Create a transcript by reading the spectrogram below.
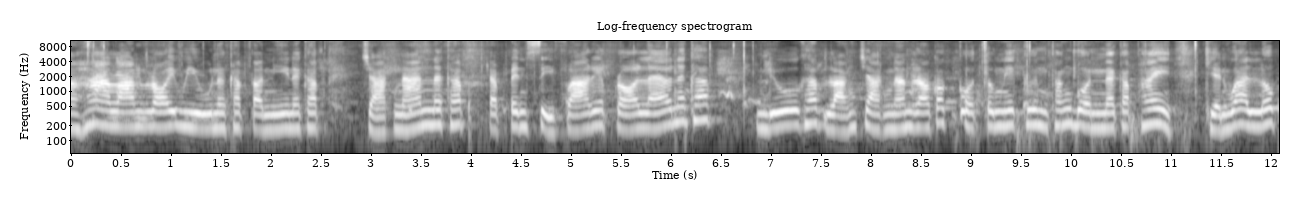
อห้าล้านร้อยวิวนะครับ ตอนนี้นะครับ จากนั้นนะครับจะเป็นสีฟ้าเรียบร้อยแล้วนะครับดูครับหลังจากนั้นเราก็กดตรงนี้ขึ้นข้างบนนะครับ ให้เขียนว่าลบ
